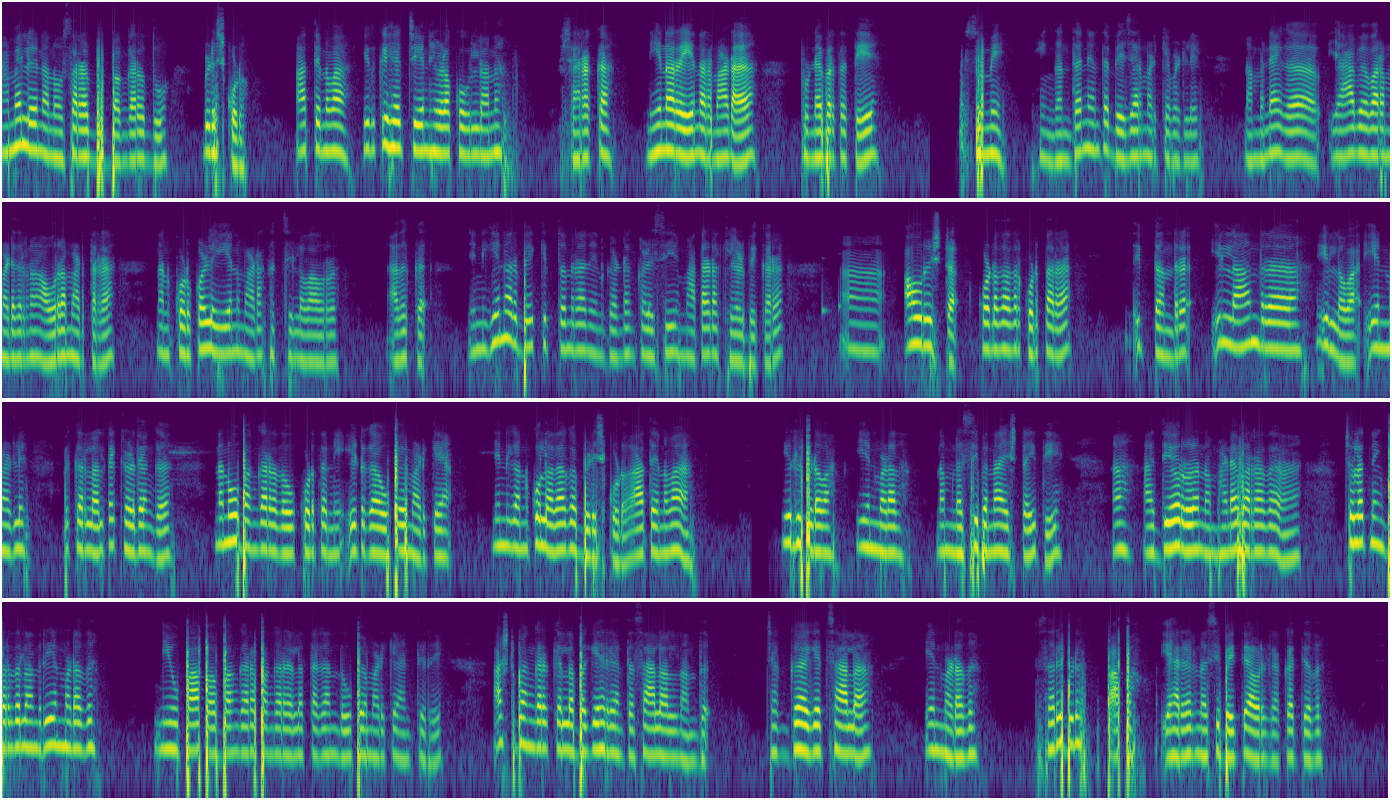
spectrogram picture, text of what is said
ಆಮೇಲೆ ನಾನು ಸರ ಬಂಗಾರದ್ದು ಬಿಡಿಸ್ಕೊಡು. ಆತೇನವ ಇದಕ್ಕೆ ಹೆಚ್ಚು ಏನು ಹೇಳಕ್ಕೆ ಹೋಗ್ಲಿ ನಾನು? ಶರಕ್ಕ, ನೀನಾರ ಏನಾರ ಮಾಡ, ಪುಣ್ಯ ಬರ್ತೈತಿ. ಸುಮ್ಮಿ ಹಿಂಗಂತಾನೆ ಅಂತ ಬೇಜಾರು ಮಾಡ್ಕೋಬೇಡ್ಲಿ ನಮ್ಮ ಮನ್ಯಾಗ ಯಾವ ವ್ಯವಹಾರ ಮಾಡಿದ್ರು ಅವರ ಮಾಡ್ತಾರ. ನಾನು ಕೊಡ್ಕೊಳ್ಳಿ, ಏನು ಮಾಡಕ್ಕೆ ಹಚ್ಚಿಲ್ಲವ ಅವರು. ಅದಕ್ಕೆ, ನಿನಗೇನಾರು ಬೇಕಿತ್ತಂದ್ರೆ ನಿನ್ನ ಗಂಡನ ಕಳಿಸಿ ಮಾತಾಡೋಕೆ ಹೇಳ್ಬೇಕಾರ. ಅವ್ರಿಷ್ಟ, ಕೊಡೋದಾದ್ರೆ ಕೊಡ್ತಾರ. ಇತ್ತಂದ್ರೆ, ಇಲ್ಲ ಅಂದ್ರೆ ಇಲ್ಲವ ಏನು ಮಾಡಲಿ? ಬೇಕಾದ್ರೆ ಅಲ್ತೆ ಕೇಳ್ದಂಗೆ, ನಾನು ಬಂಗಾರ ಅದಾವು, ಕೊಡ್ತಾನೆ, ಇಟ್ಗ, ಉಪಯೋಗ ಮಾಡ್ಕೆ. ನಿನಗೆ ಅನುಕೂಲ ಆದಾಗ ಬಿಡಿಸ್ಕೊಡು ಆತೇನವ ಇರ್ಲಿ ಬಿಡವ ಏನು ಮಾಡೋದು? ನಮ್ಮ ನಸೀಬನ ಇಷ್ಟ ಐತಿ ಆ ದೇವ್ರು ನಮ್ಮ ಹಣೆ ಬರೋದ ಚಲೋತ್ನಿಗೆ ಬರೋದಿಲ್ಲ ಅಂದ್ರೆ ಏನು ಮಾಡೋದು? ನೀವು ಪಾಪ ಬಂಗಾರ ಬಂಗಾರ ಎಲ್ಲ ತಗೊಂಡು ಉಪಯೋಗ ಮಾಡ್ಕೆ ಅಂತೀರಿ. ಅಷ್ಟು ಬಂಗಾರಕ್ಕೆಲ್ಲ ಬಗೆಹರಿ ಅಂತ ಸಾಲ ಅಲ್ಲ ನಂದು. ಜಗ್ಗ ಆಗೈತೆ ಸಾಲ, ಏನು ಮಾಡೋದು? ಸರಿ ಬಿಡು, ಪಾಪ, ಯಾರ್ಯಾರು ನಸೀಬ್ ಐತಿ ಅವ್ರಿಗೆ ಆಕತಿ ಅದು.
